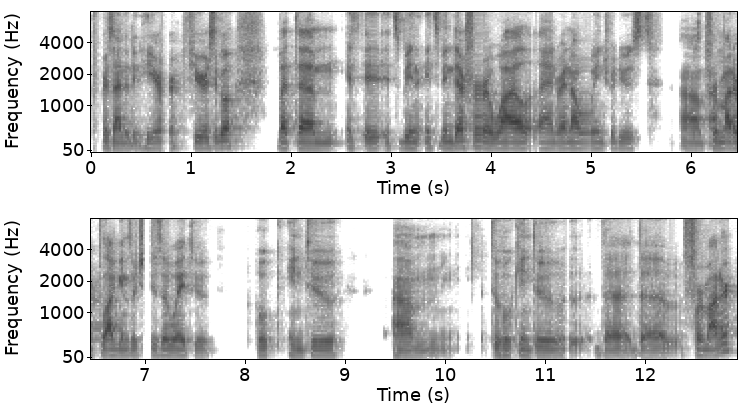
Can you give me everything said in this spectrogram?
presented it here a few years ago, but um, it, has been it's been there for a while. And right now we introduced uh, Formatter plugins, which is a way to hook into um, to hook into the the formatter.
